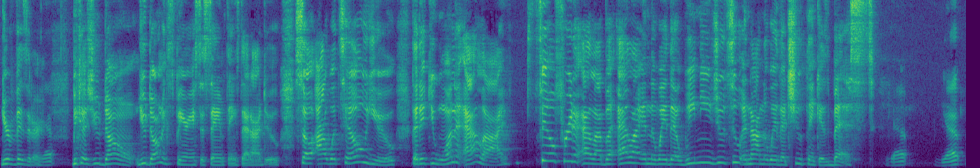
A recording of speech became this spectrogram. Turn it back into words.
You're a visitor Yep. because you don't you don't experience the same things that I do. So I would tell you that if you want to ally, feel free to ally, but ally in the way that we need you to and not in the way that you think is best. Yep. Yep.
